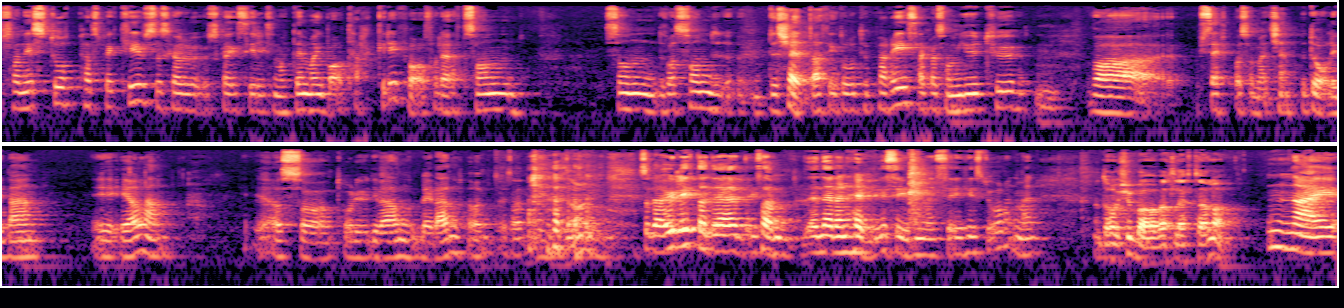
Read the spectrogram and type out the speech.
Sånn i stort perspektiv så skal, skal, jeg si liksom at det må jeg bare takke dem for. For det, sånn, sånn, det var sånn det skjedde at jeg dro til Paris, akkurat som U2 mm. var sett på som et kjempedårlig band i Irland. Og så dro de ut i verden og ble verdensberømt. Sånn. så det er jo litt av det liksom, Det er den heldige siden i historien. Men, men det har jo ikke bare vært lett heller? Nei.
